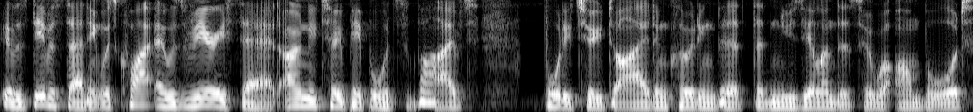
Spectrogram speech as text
It was devastating. It was quite. It was very sad. Only two people had survived. 42 died, including the, the New Zealanders who were on board.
